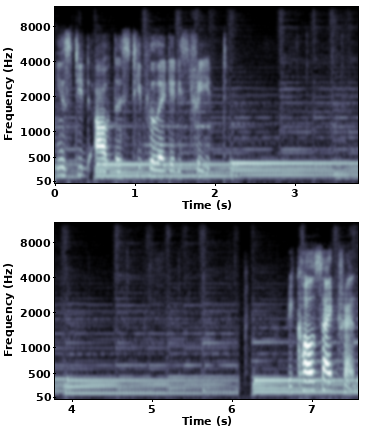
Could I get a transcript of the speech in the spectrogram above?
instead of the stipulated street. Recalcitrant,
